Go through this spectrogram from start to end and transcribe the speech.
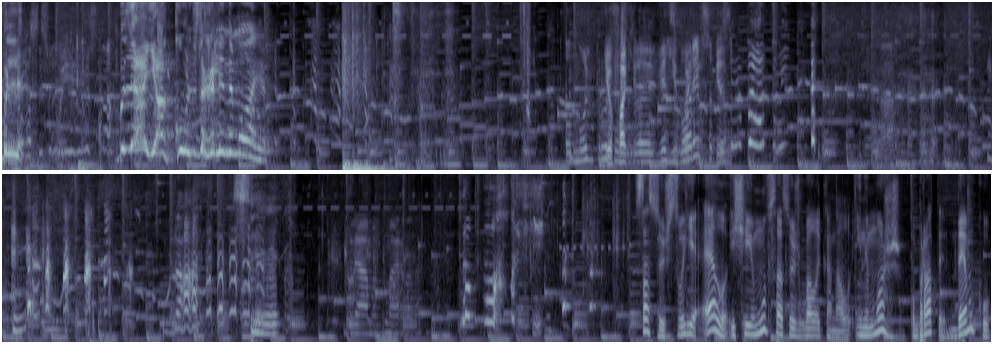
Бля, бля, я куль взагалі немає. Нуль You fucking- е, від you зборів, fucking що ти pizza. Да. Бля, ми вмерли. Всасуєш своє ело і ще йому всасуєш бали каналу. І не можеш обрати демку,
